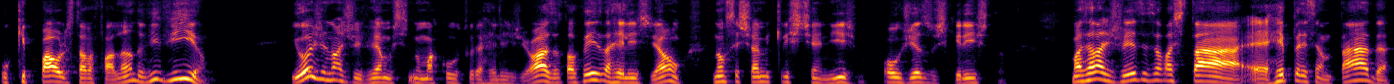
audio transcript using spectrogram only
o que Paulo estava falando viviam. E hoje nós vivemos numa cultura religiosa, talvez a religião não se chame cristianismo ou Jesus Cristo, mas ela, às vezes ela está é, representada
